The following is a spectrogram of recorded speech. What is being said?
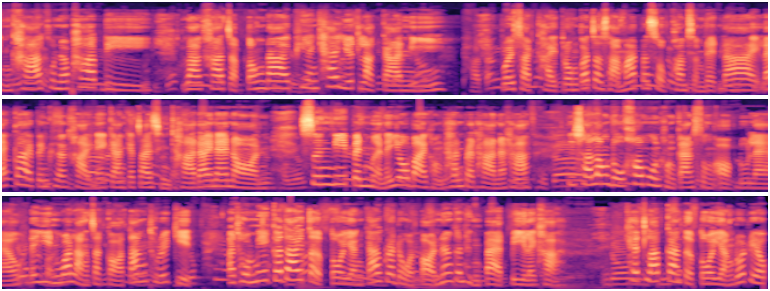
สินค้าคุณภาพดี ราคาจับต้องได้เพียงแค่ยึดหลักการนี้ บริษัทขายตรงก็จะสามารถประสบความสำเร็จได้ และกลายเป็นเครือข่ายในการกระจายสินค้าได้แน่นอน ซึ่งนี่เป็นเหมือนนโยบายของท่านประธานนะคะ ดิฉันลองดูข้อมูลของการส่งออกดูแล้ว ได้ยินว่าหลังจากก่อตั้งธุรกิจอะโทมี่ก็ได้เติบโตอย่างก้าวกระโดดต่อเนื่องกันถึง 8 ปีเลยค่ะ เคล็ดลับการเติบโตอย่างรวดเร็ว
